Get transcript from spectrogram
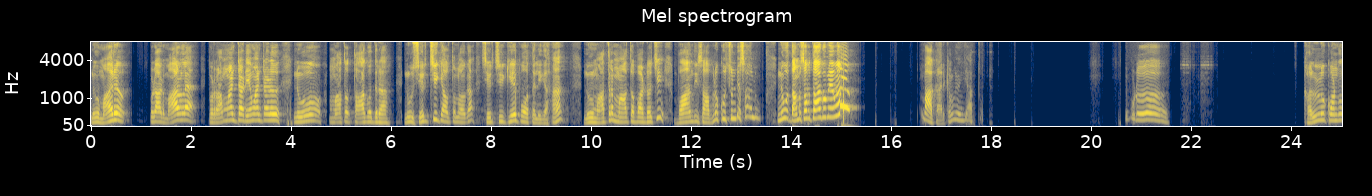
నువ్వు మారావు. ఇప్పుడు ఆడు మారలే. ఇప్పుడు రమ్మంటాడు ఏమంటాడు? నువ్వు మాతో తాగొద్దురా. నువ్వు చర్చికి వెళ్తున్నావుగా. చర్చికే పోతలిగా నువ్వు మాత్రం మాతో పాటు వచ్చి బాందీ షాపులో కూర్చుంటే చాలు. నువ్వు దంసపు తాగు మేము. మా కార్యక్రమం ఏం చేస్తాం? ఇప్పుడు కళ్ళు కొండల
